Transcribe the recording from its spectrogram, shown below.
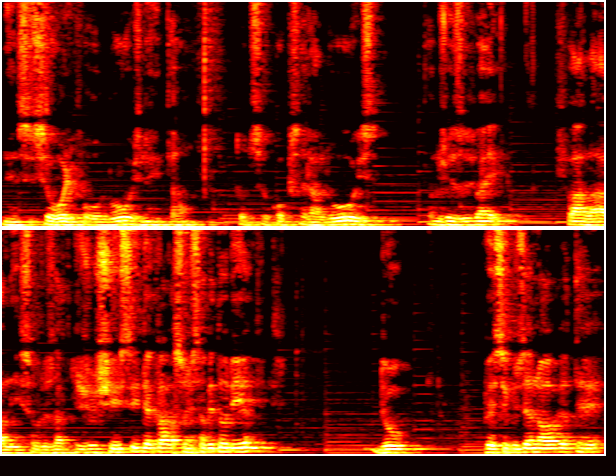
né, se seu olho for luz, né, então todo o seu corpo será luz. Então Jesus vai falar ali sobre os atos de justiça e declarações de sabedoria do versículo 19 até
